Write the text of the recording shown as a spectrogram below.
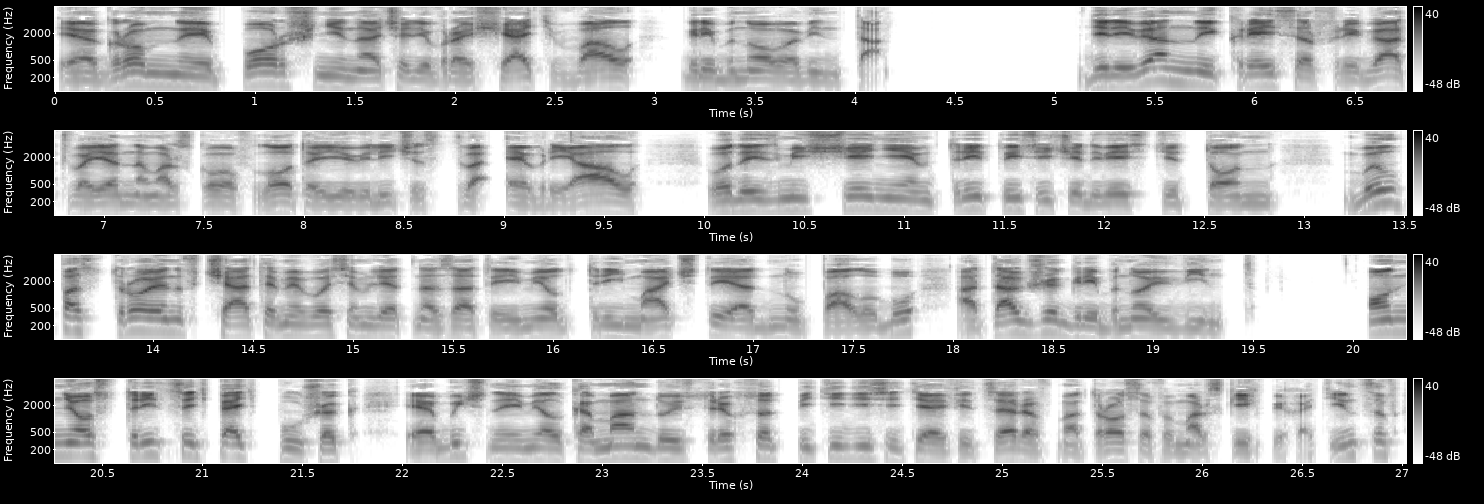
и огромные поршни начали вращать вал грибного винта. Деревянный крейсер-фрегат военно-морского флота Ее Величества Эвриал водоизмещением 3200 тонн был построен в Чатаме 8 лет назад и имел три мачты и одну палубу, а также грибной винт. Он нес 35 пушек и обычно имел команду из 350 офицеров, матросов и морских пехотинцев, к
